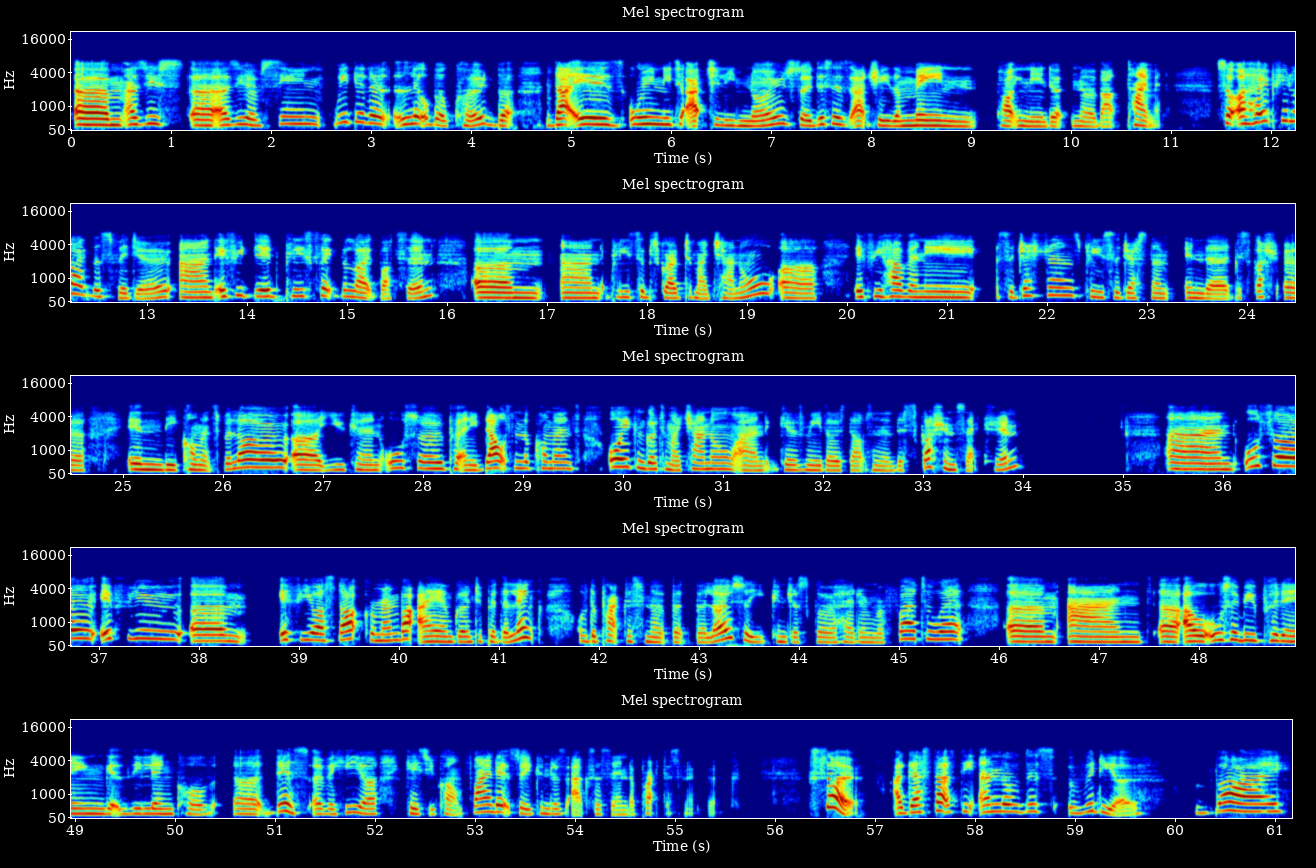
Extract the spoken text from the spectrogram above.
um, as you uh, as you have seen, we did a little bit of code, but that is all you need to actually know. So this is actually the main part you need to know about timeit. So I hope you liked this video and if you did please click the like button um, and please subscribe to my channel. Uh, if you have any suggestions please suggest them in the discussion uh, in the comments below. Uh, you can also put any doubts in the comments or you can go to my channel and give me those doubts in the discussion section. And also if you um, if you are stuck, remember I am going to put the link of the practice notebook below so you can just go ahead and refer to it. Um, and uh, I will also be putting the link of uh, this over here in case you can't find it so you can just access it in the practice notebook. So, I guess that's the end of this video. Bye!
